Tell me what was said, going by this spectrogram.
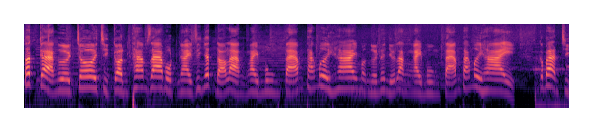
Tất cả người chơi chỉ cần tham gia một ngày duy nhất đó là ngày mùng 8 tháng 12 Mọi người nên nhớ là ngày mùng 8 tháng 12 Các bạn chỉ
